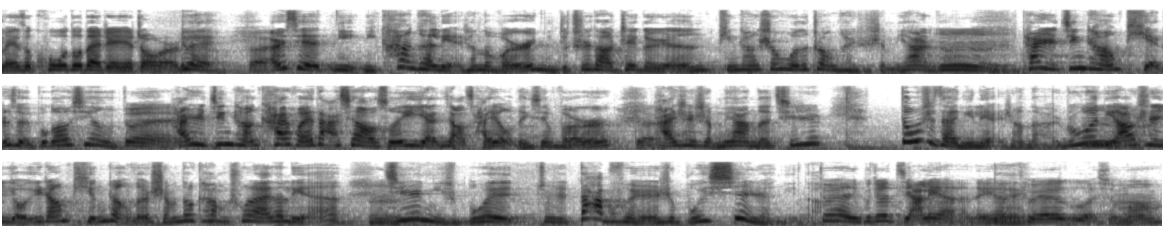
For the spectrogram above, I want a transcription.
每一次哭，都在这些皱纹里。对对，而且你你看看脸上的纹儿，你就知道这个人平常生活的状态是什么样的。嗯，他是经常撇着嘴不高兴，对还是经常开怀大笑，所以眼角才有那些纹儿，对还是什么样的？其实。都是在你脸上的。如果你要是有一张平整的、什么都看不出来的脸，嗯其实你是不会，就是大部分人是不会信任你的。对，啊你不觉得假脸那些特别恶心吗？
